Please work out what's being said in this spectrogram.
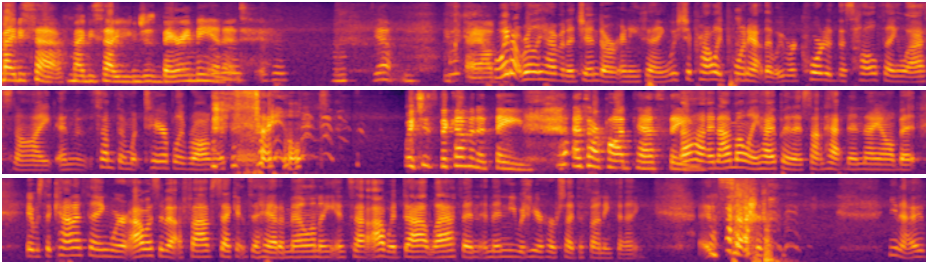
Maybe so. Maybe so. You can just bury me in it. Mhm, Yeah, be mhm. We don't really have an agenda or anything. We should probably point out that we recorded this whole thing last night, and something went terribly wrong with the sound. Which is becoming a theme. That's our podcast theme. Uh, and I'm only hoping it's not happening now, but it was the kind of thing where I was about five seconds ahead of Melanie, and so I would die laughing, and then you would hear her say the funny thing. And so, you know, it,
